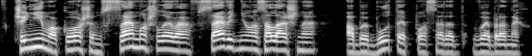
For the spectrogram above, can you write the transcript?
вчинімо кожен все можливе, все від нього залежне, аби бути посеред вибраних.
